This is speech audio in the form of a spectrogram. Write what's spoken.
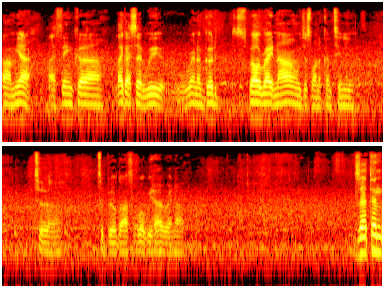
um, yeah, I think uh, like I said, we we're in a good spell right now, and we just want to continue to to build off of what we have right now. Zaten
